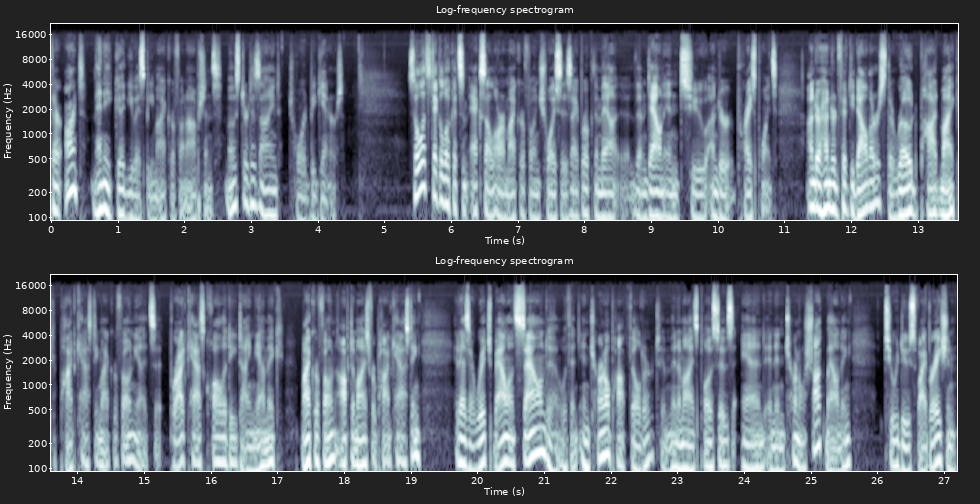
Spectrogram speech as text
there aren't many good USB microphone options. Most are designed toward beginners. So let's take a look at some XLR microphone choices. I broke them, out, them down into under price points. Under $150, the Rode PodMic podcasting microphone. Yeah, it's a broadcast quality dynamic microphone optimized for podcasting. It has a rich, balanced sound uh, with an internal pop filter to minimize plosives and an internal shock mounting to reduce vibration.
